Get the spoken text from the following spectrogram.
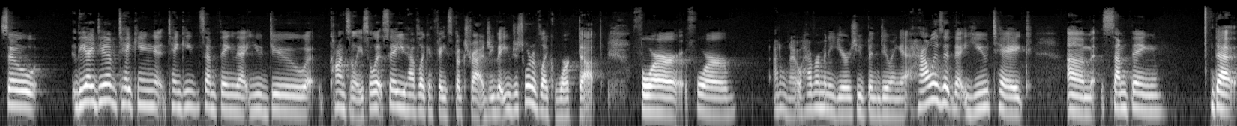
So the idea of taking taking something that you do constantly. So let's say you have like a Facebook strategy that you just sort of like worked up for for I don't know, however many years you've been doing it, how is it that you take um, something that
